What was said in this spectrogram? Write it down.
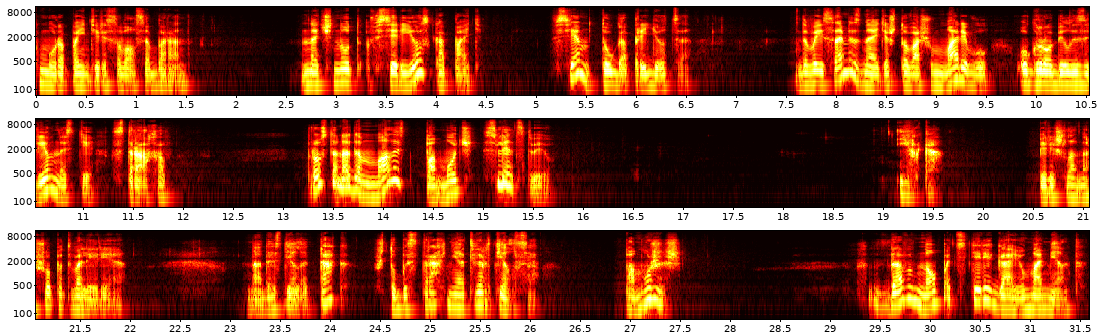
хмуро поинтересовался баран. Начнут всерьез копать, всем туго придется. Да вы и сами знаете, что вашу Мареву угробил из ревности, страхов. Просто надо малость помочь следствию. Ирка, перешла на шепот Валерия. Надо сделать так, чтобы страх не отвертелся. Поможешь? Давно подстерегаю момент,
